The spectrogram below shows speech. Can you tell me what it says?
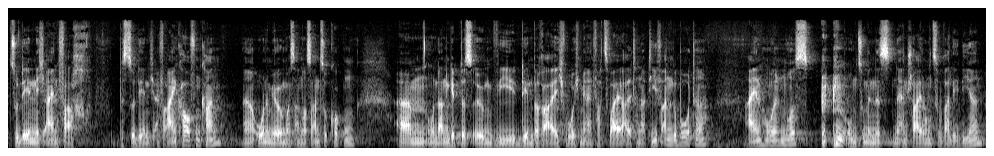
zu denen ich einfach, bis zu denen ich einfach einkaufen kann, ja, ohne mir irgendwas anderes anzugucken. Ähm, und dann gibt es irgendwie den Bereich, wo ich mir einfach zwei Alternativangebote einholen muss, um zumindest eine Entscheidung zu validieren.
